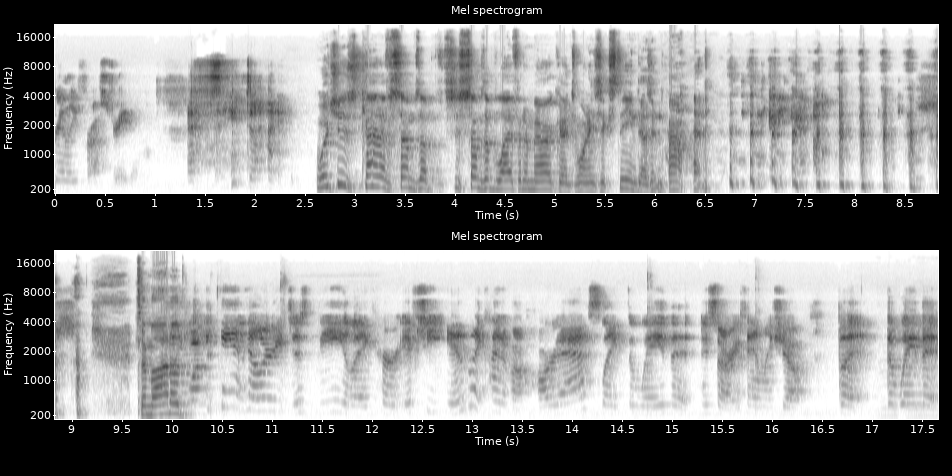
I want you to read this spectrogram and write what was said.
really frustrating at the same time. Which is kind of sums up sums up life in America in 2016, does it not? Tomato. Why can't Hillary just be like her? If she is like kind of a hard ass, like the way that sorry, family show, but the way that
